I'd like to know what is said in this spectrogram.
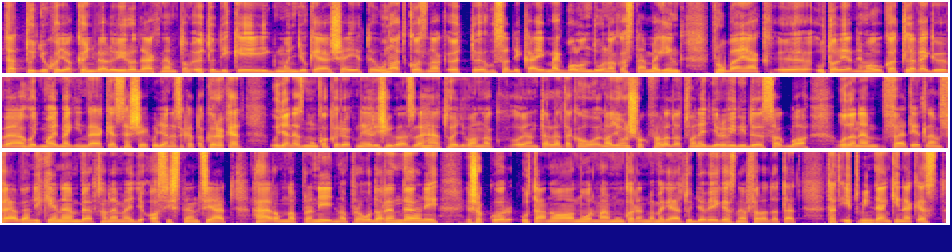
Tehát tudjuk, hogy a könyvelőirodák nem tudom, ötödikéig mondjuk elsőjétől unatkoznak, 5-től 20-áig megbolondulnak, aztán megint próbálják próbálják utolérni magukat levegővel, hogy majd megint elkezdhessék ugyanezeket a köröket. Ugyanez munkaköröknél is igaz lehet, hogy vannak olyan területek, ahol nagyon sok feladat van egy rövid időszakban, oda nem feltétlen felvenni kéne embert, hanem egy asszisztenciát három napra, négy napra oda rendelni, és akkor utána a normál munkarendben meg el tudja végezni a feladatát. Tehát itt mindenkinek ezt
